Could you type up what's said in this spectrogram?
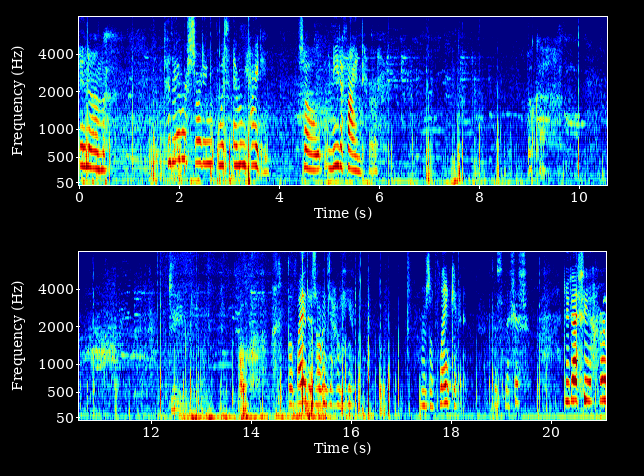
And um, today we're starting with Emery hiding. So we need to find her. Okay. Oh, the light is on down here. There's a blanket. Suspicious. Do you guys see her?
